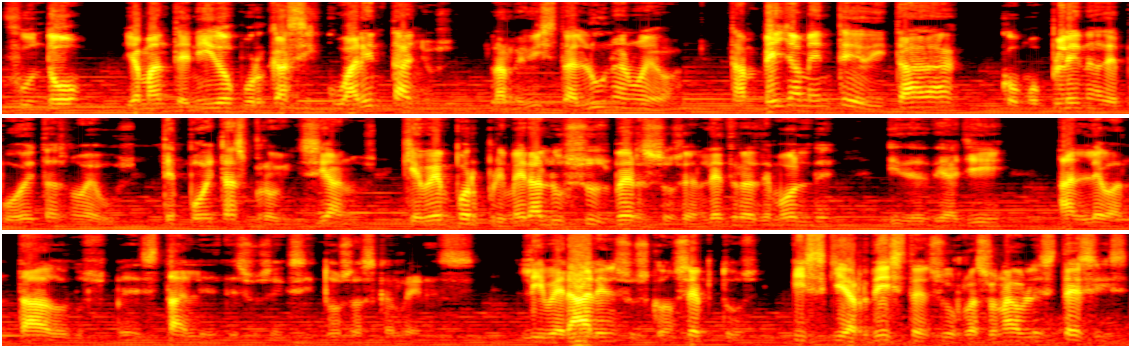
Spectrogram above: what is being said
fundó y ha mantenido por casi 40 años la revista Luna Nueva, tan bellamente editada como plena de poetas nuevos, de poetas provincianos, que ven por primera luz sus versos en letras de molde y desde allí han levantado los pedestales de sus exitosas carreras. Liberal en sus conceptos, izquierdista en sus razonables tesis,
